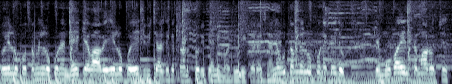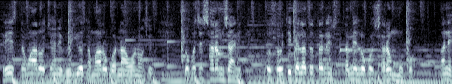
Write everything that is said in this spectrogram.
તો એ લોકો તમે લોકોને નહીં કહેવા આવે. એ લોકો એ જ વિચારશે કે ત્રણસો રૂપિયાની મજૂરી કરે છે. અને હું તમને લોકોને કહી દઉં કે મોબાઈલ તમારો છે ક્રેઝ તમારો છે અને વીડિયો તમારો બનાવવાનો છે, તો પછી શરમશાની. તો સૌથી પહેલાં તો તને તમે લોકો શરમ મૂકો. અને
